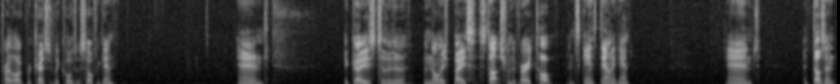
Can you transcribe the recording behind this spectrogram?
Prolog recursively calls itself again. And it goes to the, the knowledge base, starts from the very top and scans down again. And it doesn't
